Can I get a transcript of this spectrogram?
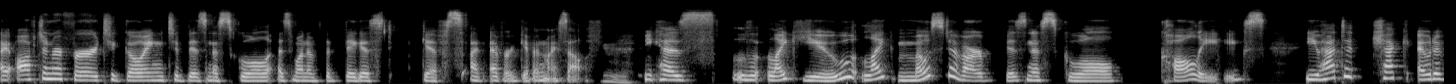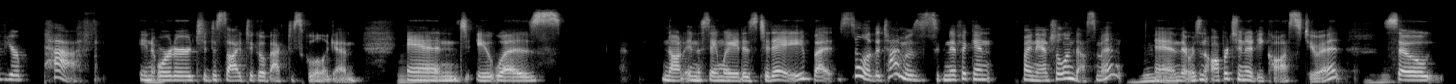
I often refer to going to business school as one of the biggest gifts I've ever given myself hmm. because like you, like most of our business school colleagues, you had to check out of your path in hmm. order to decide to go back to school again. Hmm. And it was not in the same way it is today, but still at the time it was a significant financial investment mm-hmm. and there was an opportunity cost to it. Mm-hmm. So you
